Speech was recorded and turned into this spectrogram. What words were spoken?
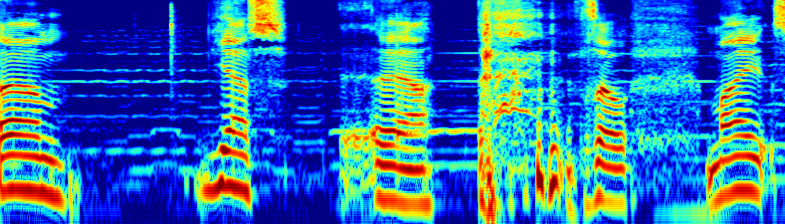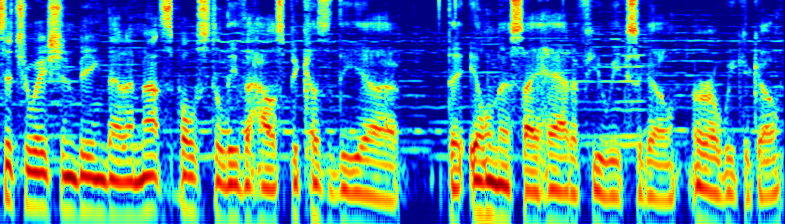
Um, yes, yeah. so, my situation being that I'm not supposed to leave the house because of the uh, the illness I had a few weeks ago or a week ago.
